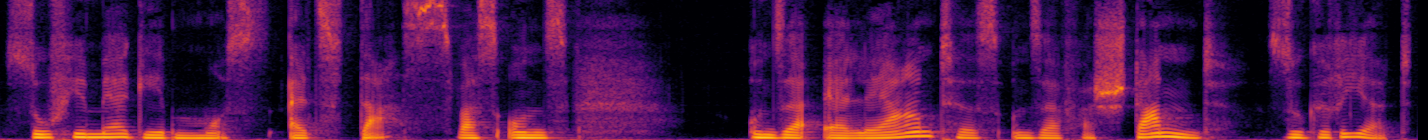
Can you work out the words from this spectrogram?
so viel mehr geben muss als das, was uns unser Erlerntes, unser Verstand suggeriert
